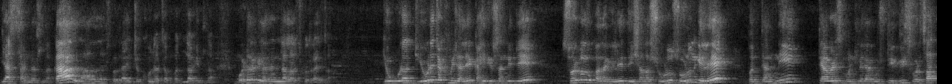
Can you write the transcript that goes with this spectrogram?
याच सँडर्सला का? लाला लजपत रायच्या खुनाचा बदला घेतला. मर्डर केला त्यांनी लाला लजपत रायचा जेवढं जेवढे जखमी झाले काही दिवसांनी ते स्वर्ग लोकाला गेले देशाला सोडून सोडून गेले पण त्यांनी त्यावेळेस म्हटलेल्या गोष्टी वीस वर्षात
